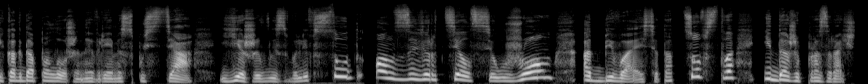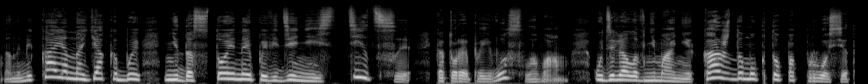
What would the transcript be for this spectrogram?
И когда положенное время спустя ежи вызвали в суд, он завертелся ужом, отбиваясь от отцовства и даже прозрачно намекая на якобы недостойное поведение истицы, которая, по его словам, уделяла внимание каждому, кто попросит,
